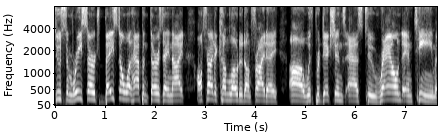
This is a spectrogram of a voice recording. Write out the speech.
do some research based on what happened Thursday night. I'll try to come loaded on Friday uh, with predictions as to round and team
